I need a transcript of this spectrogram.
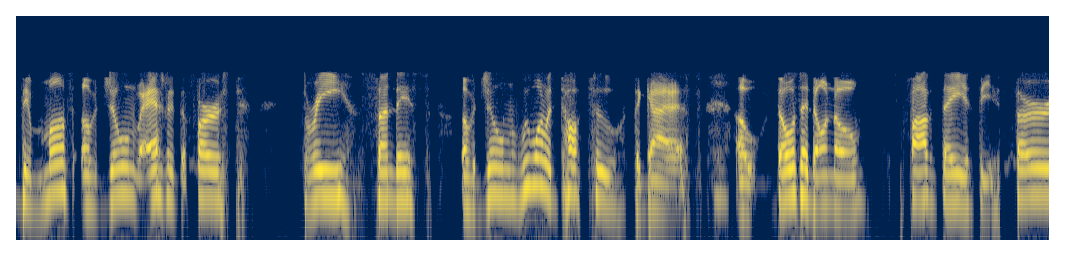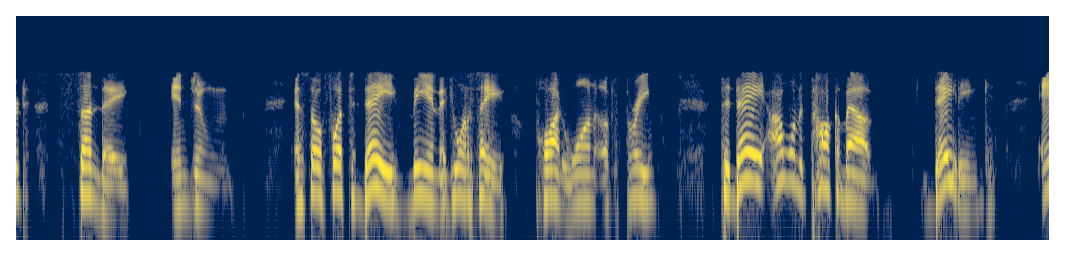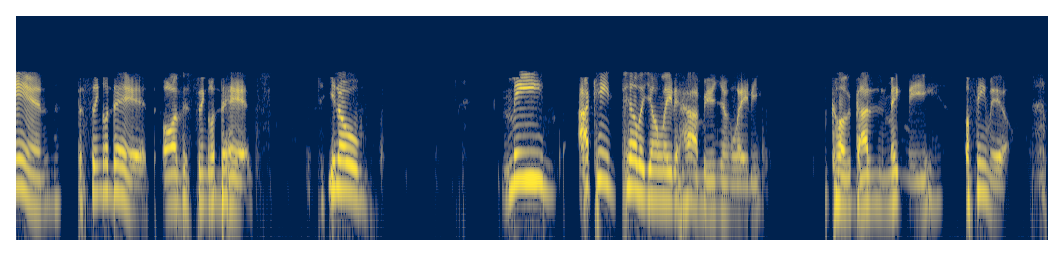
the month of June, actually the first three Sundays of June, we want to talk to the guys. Uh, those that don't know, Father's Day is the third Sunday in June. And so for today, being, if you want to say part one of three, today I want to talk about dating and the single dad or the single dads. You know, me, I can't tell a young lady how to be a young lady because God didn't make me a female.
